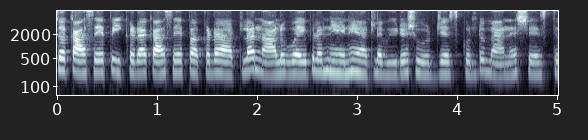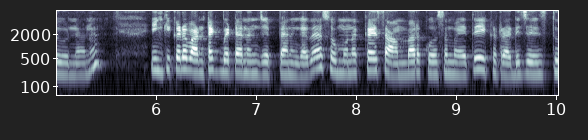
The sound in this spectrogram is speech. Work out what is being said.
సో కాసేపు ఇక్కడ కాసేపు అక్కడ అట్లా నాలుగు వైపులా నేనే అట్లా వీడియో షూట్ చేసుకుంటూ మేనేజ్ చేస్తూ ఉన్నాను. ఇంక ఇక్కడ వంటకి పెట్టానని చెప్పాను కదా సో మునక్కాయ సాంబార్ కోసం అయితే ఇక్కడ రెడీ చేస్తూ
